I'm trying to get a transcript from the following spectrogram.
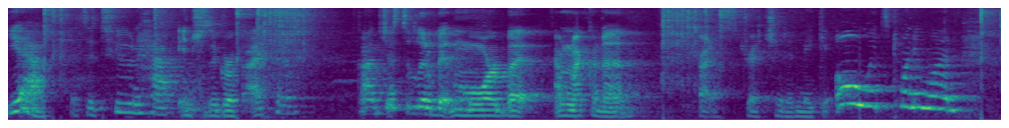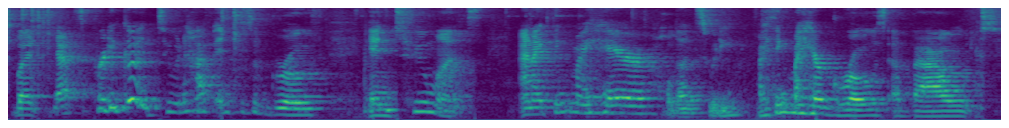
yeah that's a two and a half inches of growth. I could have gone just a little bit more but I'm not gonna try to stretch it and make it oh it's 21 but that's pretty good two and a half inches of growth in two months. And I think my hair hold on sweetie. I think my hair grows about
